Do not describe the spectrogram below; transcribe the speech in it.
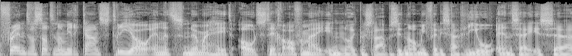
Friend was dat een Amerikaans trio en het nummer heet Oats. Tegenover mij in Nooit meer slapen zit Naomi Felisa Rio. En zij is eh,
